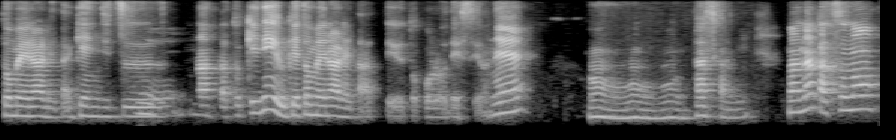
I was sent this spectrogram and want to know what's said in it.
止められた、現実になった時に受け止められたっていうところですよね。うんうんうん。確かに。まあなんかその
